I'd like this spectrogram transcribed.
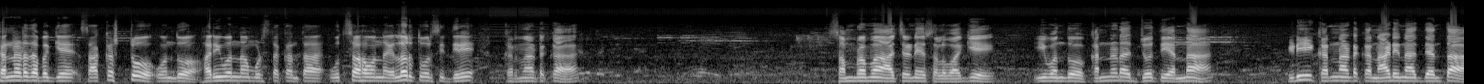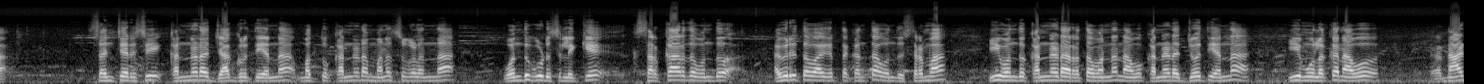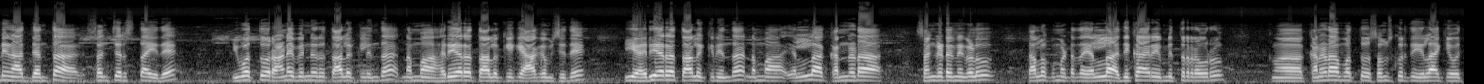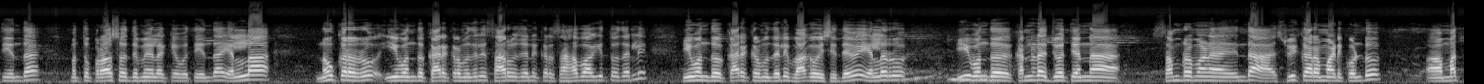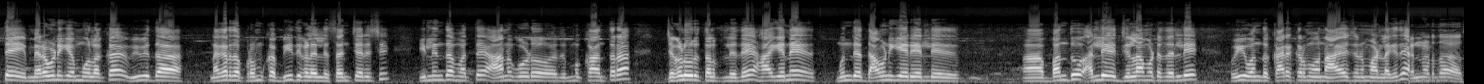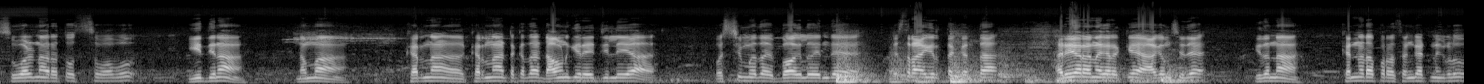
ಕನ್ನಡದ ಬಗ್ಗೆ ಸಾಕಷ್ಟು ಒಂದು ಅರಿವನ್ನು ಮೂಡಿಸ್ತಕ್ಕಂಥ ಉತ್ಸಾಹವನ್ನು ಎಲ್ಲರೂ ತೋರಿಸಿದ್ದೀರಿ. ಕರ್ನಾಟಕ ಸಂಭ್ರಮ ಆಚರಣೆಯ ಸಲುವಾಗಿ ಈ ಒಂದು ಕನ್ನಡ ಜ್ಯೋತಿಯನ್ನು ಇಡೀ ಕರ್ನಾಟಕ ನಾಡಿನಾದ್ಯಂತ ಸಂಚರಿಸಿ ಕನ್ನಡ ಜಾಗೃತಿಯನ್ನು ಮತ್ತು ಕನ್ನಡ ಮನಸ್ಸುಗಳನ್ನು ಒಂದುಗೂಡಿಸಲಿಕ್ಕೆ ಸರ್ಕಾರದ ಒಂದು ಅವಿರತವಾಗಿರ್ತಕ್ಕಂಥ ಒಂದು ಶ್ರಮ, ಈ ಒಂದು ಕನ್ನಡ ರಥವನ್ನು ನಾವು ಕನ್ನಡ ಜ್ಯೋತಿಯನ್ನು ಈ ಮೂಲಕ ನಾವು ನಾಡಿನಾದ್ಯಂತ ಸಂಚರಿಸ್ತಾ ಇದೆ. ಇವತ್ತು ರಾಣೆಬೆನ್ನೂರು ತಾಲೂಕಿನಿಂದ ನಮ್ಮ ಹರಿಹರ ತಾಲೂಕಿಗೆ ಆಗಮಿಸಿದೆ. ಈ ಹರಿಹರ ತಾಲೂಕಿನಿಂದ ನಮ್ಮ ಎಲ್ಲ ಕನ್ನಡ ಸಂಘಟನೆಗಳು, ತಾಲೂಕು ಮಟ್ಟದ ಎಲ್ಲ ಅಧಿಕಾರಿ ಮಿತ್ರರವರು ಕನ್ನಡ ಮತ್ತು ಸಂಸ್ಕೃತಿ ಇಲಾಖೆ ವತಿಯಿಂದ ಮತ್ತು ಪ್ರವಾಸೋದ್ಯಮ ಇಲಾಖೆ ವತಿಯಿಂದ ಎಲ್ಲ ನೌಕರರು ಈ ಒಂದು ಕಾರ್ಯಕ್ರಮದಲ್ಲಿ ಸಾರ್ವಜನಿಕರ ಸಹಭಾಗಿತ್ವದಲ್ಲಿ ಈ ಒಂದು ಕಾರ್ಯಕ್ರಮದಲ್ಲಿ ಭಾಗವಹಿಸಿದ್ದೇವೆ. ಎಲ್ಲರೂ ಈ ಒಂದು ಕನ್ನಡ ಜ್ಯೋತಿಯನ್ನು ಸಂಭ್ರಮದಿಂದ ಸ್ವೀಕಾರ ಮಾಡಿಕೊಂಡು ಮತ್ತೆ ಮೆರವಣಿಗೆ ಮೂಲಕ ವಿವಿಧ ನಗರದ ಪ್ರಮುಖ ಬೀದಿಗಳಲ್ಲಿ ಸಂಚರಿಸಿ, ಇಲ್ಲಿಂದ ಮತ್ತೆ ಆನಗೋಡು ಮುಖಾಂತರ ಜಗಳೂರು ತಲುಪಲಿದೆ. ಹಾಗೆಯೇ ಮುಂದೆ ದಾವಣಗೆರೆಯಲ್ಲಿ ಬಂದು ಅಲ್ಲಿ ಜಿಲ್ಲಾ ಮಟ್ಟದಲ್ಲಿ ಈ ಒಂದು ಕಾರ್ಯಕ್ರಮವನ್ನು ಆಯೋಜನೆ ಮಾಡಲಾಗಿದೆ. ಕನ್ನಡದ ಸುವರ್ಣ ರಥೋತ್ಸವವು ಈ ದಿನ ನಮ್ಮ ಕರ್ನಾ ಕರ್ನಾಟಕದ ದಾವಣಗೆರೆ ಜಿಲ್ಲೆಯ ಪಶ್ಚಿಮದ ಹೆಬ್ಬಾಗಿಲು ಎಂದೇ ಹೆಸರಾಗಿರ್ತಕ್ಕಂಥ ಹರಿಹರ ನಗರಕ್ಕೆ ಆಗಮಿಸಿದೆ. ಇದನ್ನು ಕನ್ನಡ ಪರ ಸಂಘಟನೆಗಳು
